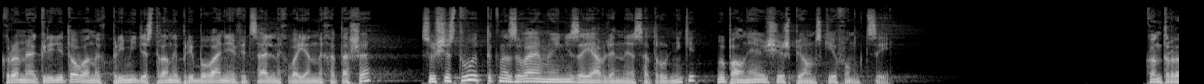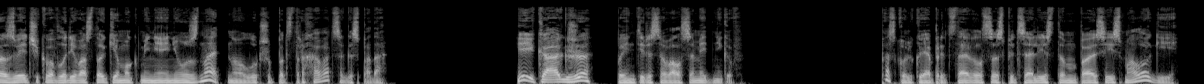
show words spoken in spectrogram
Кроме аккредитованных при МИДе страны пребывания официальных военных атташе, существуют так называемые незаявленные сотрудники, выполняющие шпионские функции. Контрразведчик во Владивостоке мог меня и не узнать, но лучше подстраховаться, господа. «И как же?» — поинтересовался Медников. Поскольку я представился специалистом по сейсмологии,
